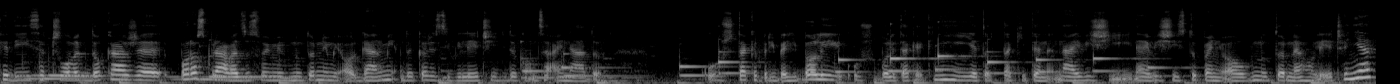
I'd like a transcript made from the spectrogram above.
kedy sa človek dokáže porozprávať so svojimi vnútornými orgánmi a dokáže si vyliečiť dokonca aj nádor. Už také príbehy boli, už boli také knihy, je to taký ten najvyšší, najvyšší stupeň vnútorného liečenia,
